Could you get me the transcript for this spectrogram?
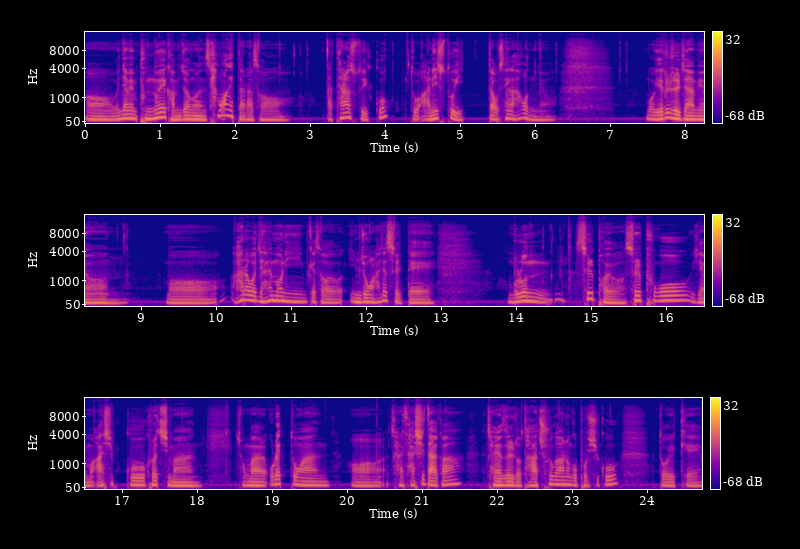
어, 왜냐하면 분노의 감정은 상황에 따라서 나타날 수도 있고 또 아닐 수도 있 다고 생각하거든요. 뭐 예를 들자면 뭐 할아버지 할머님께서 임종을 하셨을 때 물론 슬퍼요. 슬프고 이제 뭐 아쉽고 그렇지만 정말 오랫동안 어, 잘 사시다가 자녀들도 다 출가하는 거 보시고 또 이렇게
